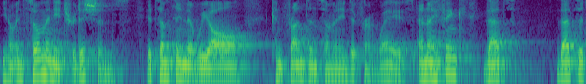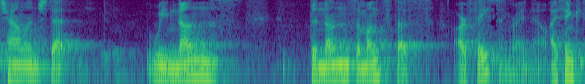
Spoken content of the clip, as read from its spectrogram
you know, in so many traditions. It's something that we all confront in so many different ways. And I think that's, that's a challenge that we nones, the nones amongst us, are facing right now. I think,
